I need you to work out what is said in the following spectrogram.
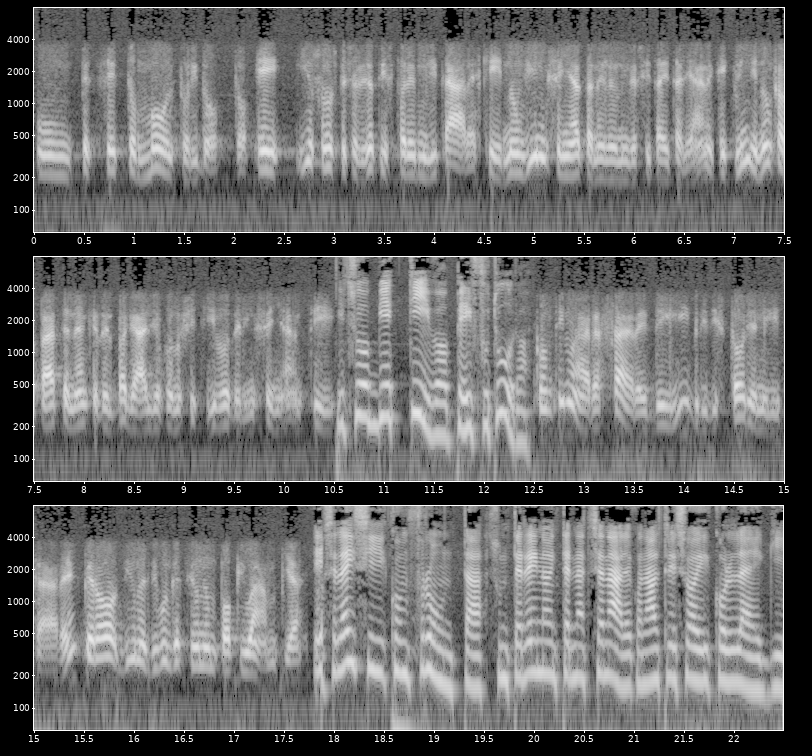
un pezzetto molto ridotto e io sono specializzato in storia militare che non viene insegnata nelle università italiane e quindi non fa parte neanche del bagaglio conoscitivo degli insegnanti. Il suo obiettivo per il futuro? Continuare a fare dei libri di storia militare, però di una divulgazione un po' più ampia. E se lei si confronta su un terreno internazionale con altri suoi colleghi,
